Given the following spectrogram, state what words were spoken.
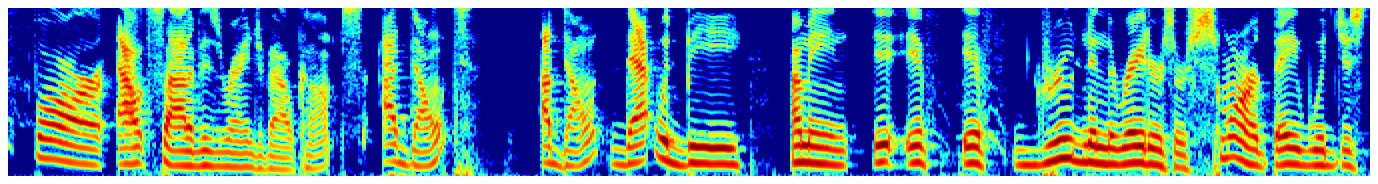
far outside of his range of outcomes. I don't. I don't. That would be. I mean, if if Gruden and the Raiders are smart, they would just.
